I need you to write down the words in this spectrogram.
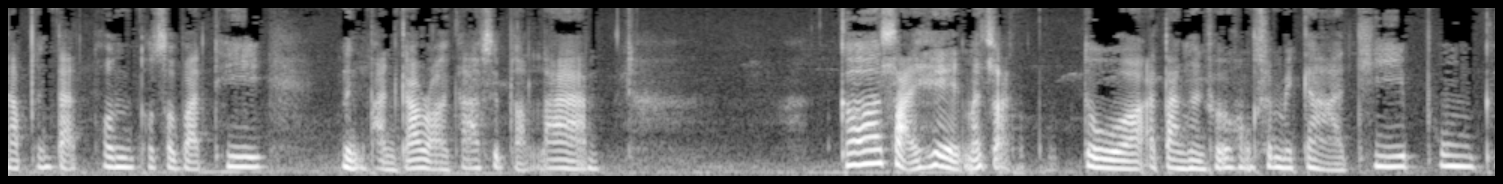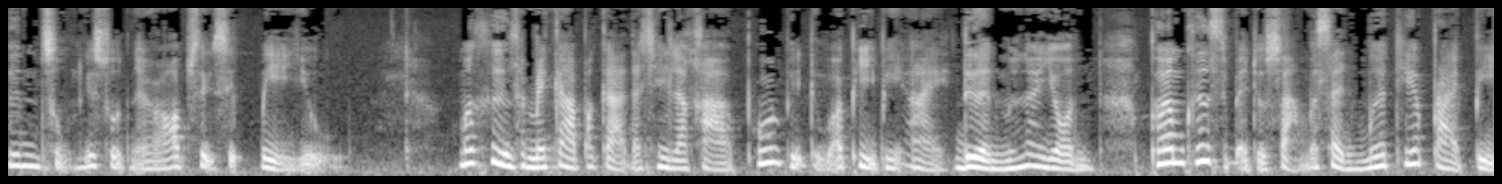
นับตั้งแต่ต้นทศวรรษที่ 1,990 ดอลลาร์ ก็สาเหตุมาจากตัวอัตราเงินเฟ้อของสหรัฐอเมริกาที่พุ่งขึ้นสูงที่สุดในรอบ 40 ปีอยู่ เมื่อคืนสหรัฐอเมริกาประกาศดัชนีราคาผู้ผลิตหรือว่า PPI เดือนมิถุนายน เพิ่มขึ้น 11.3%เมื่อเทียบปลายปี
